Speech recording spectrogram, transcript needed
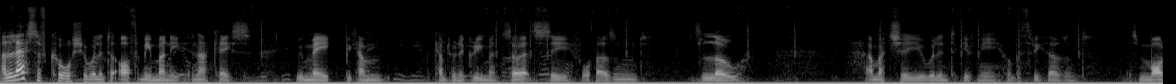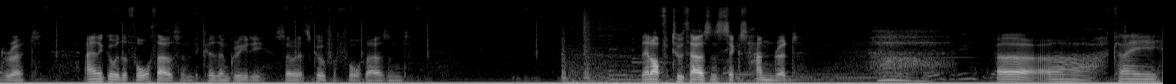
Unless, of course, you're willing to offer me money. In that case, we may become come to an agreement. So let's see, 4,000. It's low. How much are you willing to give me? Over 3,000. It's moderate. I'm gonna go with the 4,000 because I'm greedy. So let's go for 4,000. They'll offer 2,600. uh, can I...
